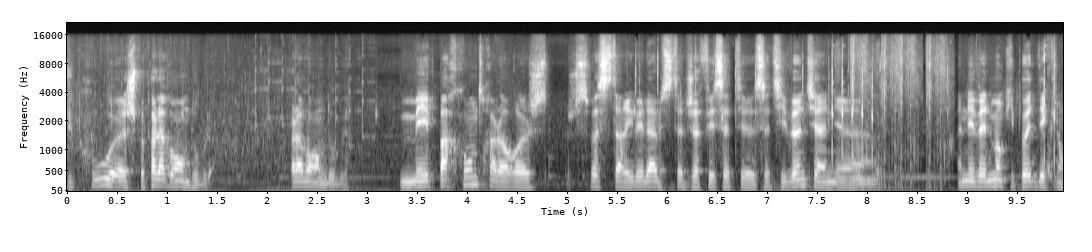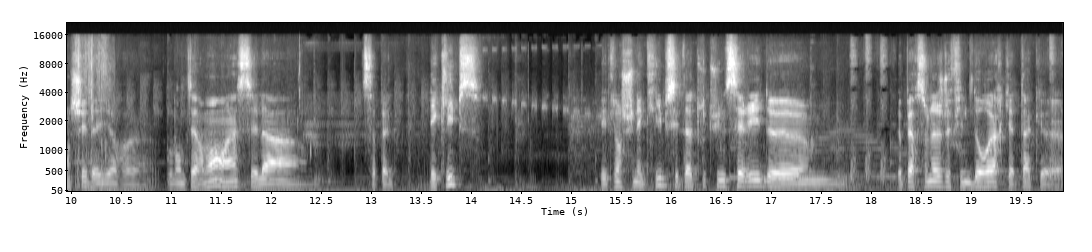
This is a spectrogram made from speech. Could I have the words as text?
Du coup je peux pas l'avoir en double. Pas l'avoir en double. Mais par contre, alors je, je sais pas si c'est arrivé là, mais si t'as déjà fait cet, cet event, il y a un, événement qui peut être déclenché d'ailleurs volontairement. hein, c'est la. S'appelle? L'éclipse. Tu déclenches une éclipse et t'as toute une série de, personnages de films d'horreur qui attaquent, euh,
